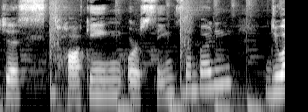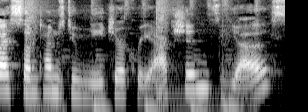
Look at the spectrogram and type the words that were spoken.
just talking or seeing somebody. Do I sometimes do knee jerk reactions? Yes.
